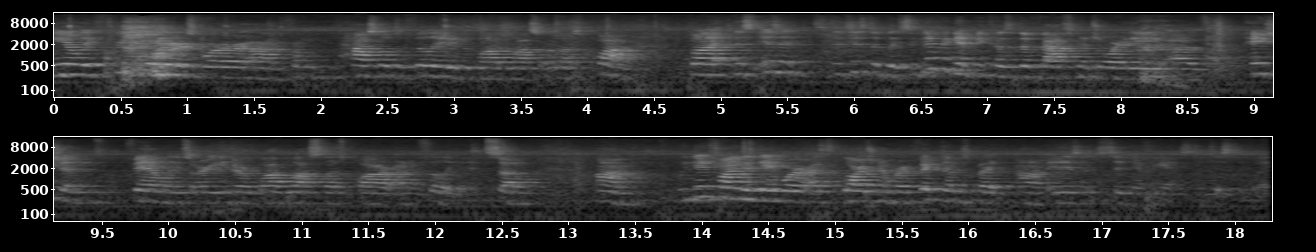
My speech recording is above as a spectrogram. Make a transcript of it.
nearly three quarters were um, from households affiliated with Lavalas or Les Poix. But this isn't statistically significant because the vast majority of Haitian families are either La Lavalas, Les Poix, or unaffiliated. So um, we did find that they were a large number of victims, but um, it isn't significant statistically.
